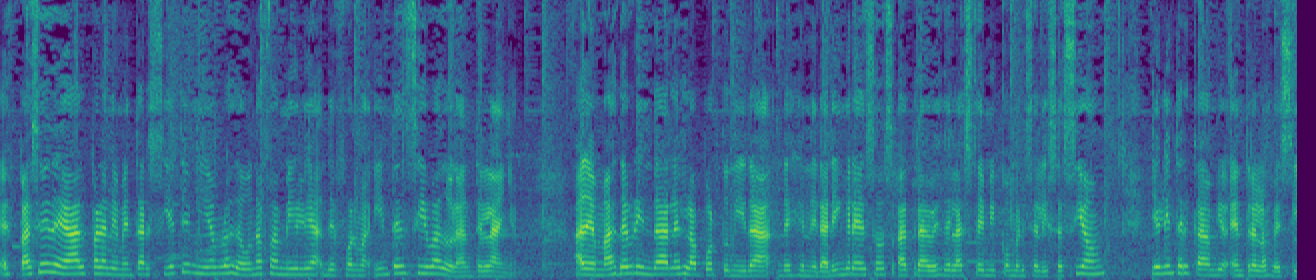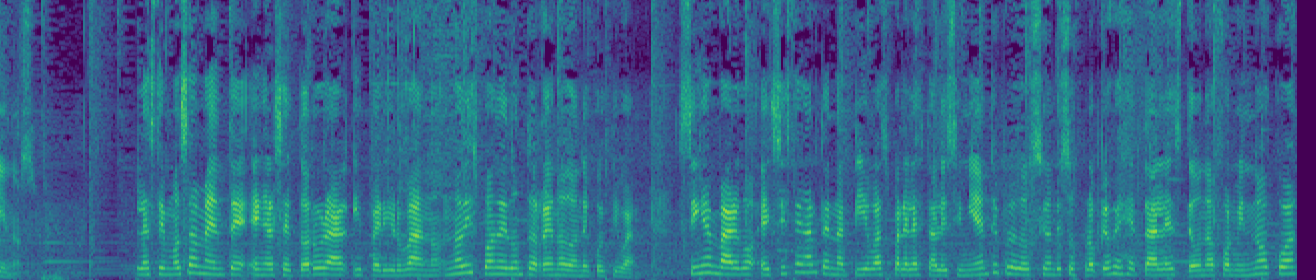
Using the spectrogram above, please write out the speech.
espacio ideal para alimentar 7 miembros de una familia de forma intensiva durante el año, además de brindarles la oportunidad de generar ingresos a través de la semi-comercialización y el intercambio entre los vecinos. Lastimosamente, en el sector rural y periurbano no dispone de un terreno donde cultivar. Sin embargo, existen alternativas para el establecimiento y producción de sus propios vegetales de una forma inocua,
